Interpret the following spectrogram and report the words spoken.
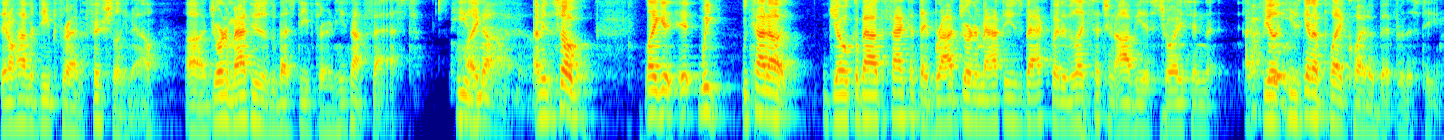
They don't have a deep threat officially now. Uh, Jordan Matthews is the best deep threat, and he's not fast. He's Like, not. no. I mean, so like it, it we we kind of joke about the fact that they brought Jordan Matthews back, but it was like such an obvious choice, and I feel he's gonna play quite a bit for this team.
